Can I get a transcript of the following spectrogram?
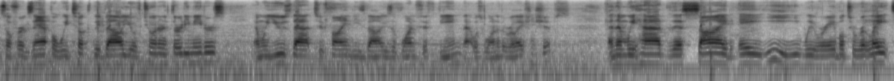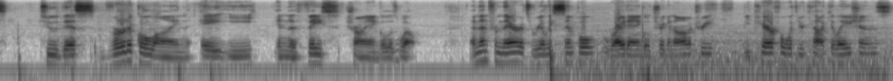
So for example, we took the value of 230 meters and we used that to find these values of 115. That was one of the relationships. And then we had this side AE, we were able to relate to this vertical line AE in the face triangle as well. And then from there, it's really simple right angle trigonometry. Be careful with your calculations.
